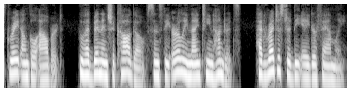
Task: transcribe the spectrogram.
great uncle Albert, who had been in Chicago since the early 1900s, had registered the Eger family.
